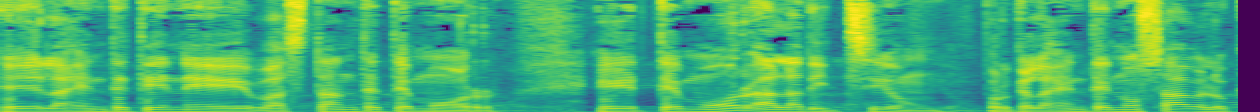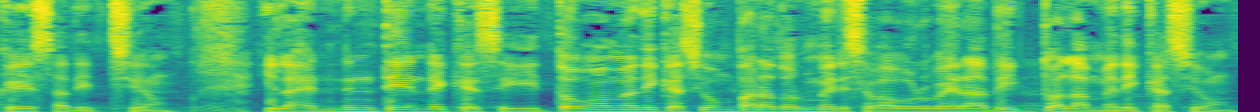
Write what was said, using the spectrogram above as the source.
eh, la gente tiene bastante temor, eh, temor a la adicción, porque la gente no sabe lo que es adicción. Y la gente entiende que si toma medicación para dormir se va a volver adicto a la medicación,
